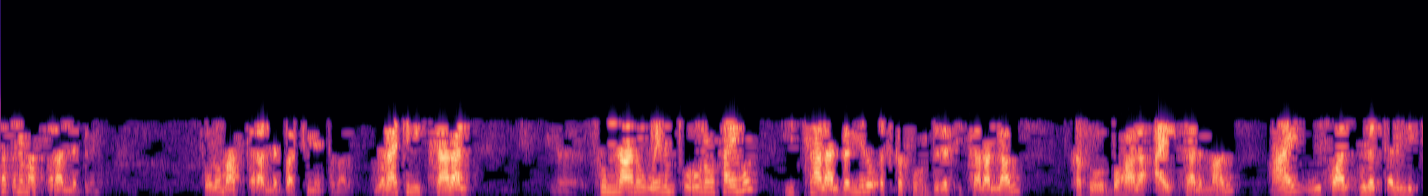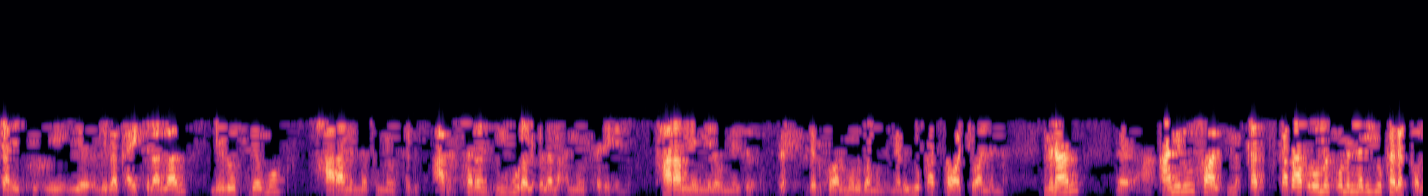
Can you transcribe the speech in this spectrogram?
ፈጥነ ማስቀር አለብህ ነው። ቶሎ ማስቀር አለባችሁ ነው የተባለው። ወላኪን ይቻላል ሱና ነው ወይንም ጥሩ ነው ሳይሆን ይቻላል በሚለው እስከ ሱሁር ድረስ ይቻላል አሉ። ከሱሁር በኋላ አይቻልም አሉ። አይ ውሷል ሁለት ቀን ሊቻል ሊበቃ ይችላል አሉ። ሌሎች ደግሞ ሐራምነቱን ነው የወሰዱት። أكثر الجمهور علماء ነው የወሰደ ነው። ሐራም ነው የሚለውን ነው የዘጉት። ሙሉ በሙሉ። ነብዩ ቀጥተዋቸዋልና ምን አሉ عن الوصال ቀጣጥሎ መጾምን ነብዩ ከለከሉ።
